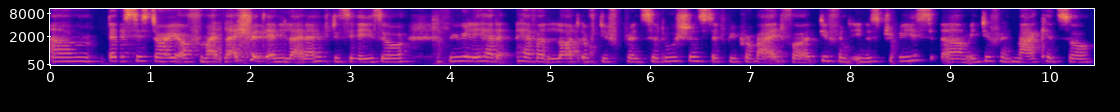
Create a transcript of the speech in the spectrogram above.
Um, that's the story of my life at Anyline, I have to say. So we really had have a lot of different solutions that we provide for different industries um, in different markets. So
